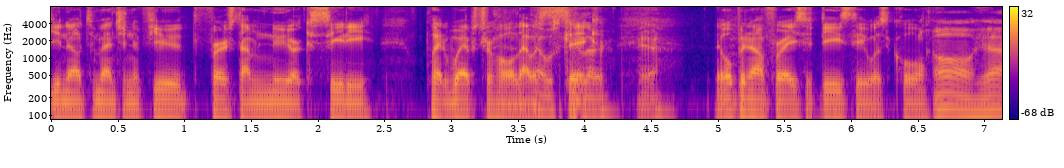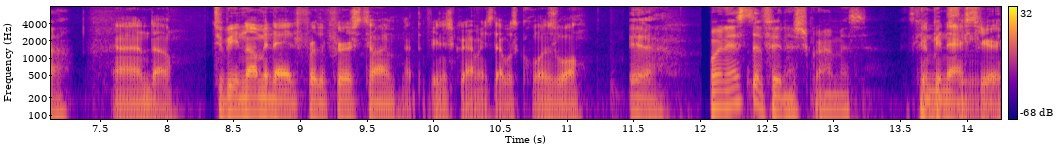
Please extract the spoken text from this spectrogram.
you know, to mention a few, first time in New York City, played Webster Hall. That was, that was sick. killer. Yeah. The opening up for ACDC was cool. Oh yeah. And uh, to be nominated for the first time at the Finnish Grammys, that was cool as well. Yeah. When is the Finnish Grammys? It's to be next year.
